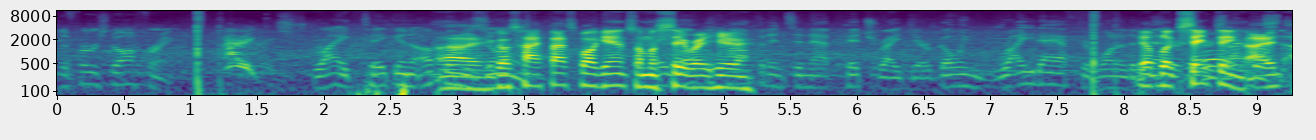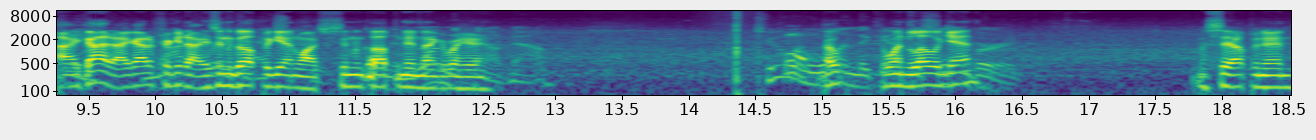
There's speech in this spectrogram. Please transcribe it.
He's. Here's the first offering. Strike taken up All in right, the here goes high fastball again, so I'm gonna They sit right here. Confidence in that pitch right there, going right after one of the Yep, better look, same thing. I I got it. I got to figure it out. He's gonna go up again. Watch. He's gonna go up and in like right here. Count now. Nope, one, he went low again. I'm gonna sit up and in.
